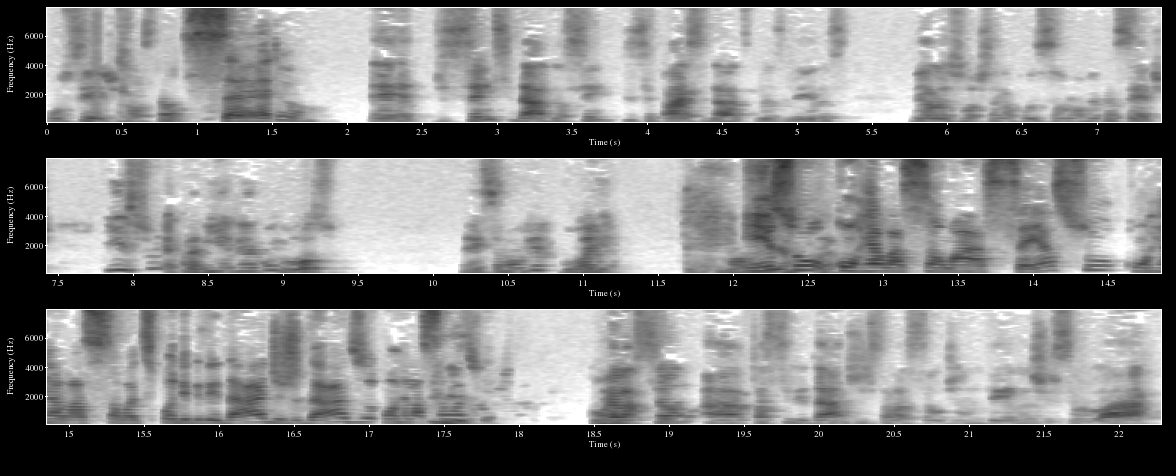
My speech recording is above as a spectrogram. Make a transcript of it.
Ou seja, nós estamos. Sério? É, de 100 cidades, das 100 principais cidades brasileiras, Belo Horizonte está na posição 97. Isso, é para mim, é vergonhoso. Né? Isso é uma vergonha. Nós Isso queremos... com relação a acesso, com relação à disponibilidade de dados ou com relação Isso. a quê? Com relação à facilidade de instalação de antenas de celular,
